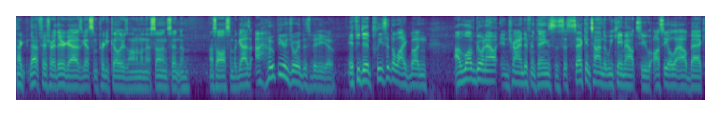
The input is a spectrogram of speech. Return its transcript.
Like that fish right there, guys, got some pretty colors on them when that sun's hitting them. That's awesome. But guys, I hope you enjoyed this video. If you did, please hit the like button. I love going out and trying different things. This is the second time that we came out to Osceola Outback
